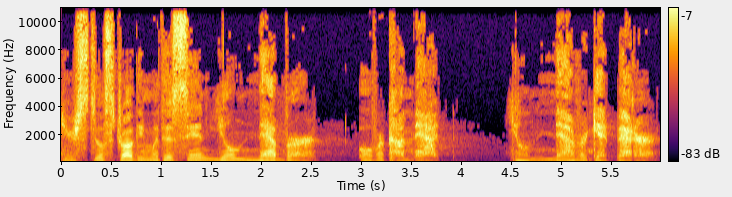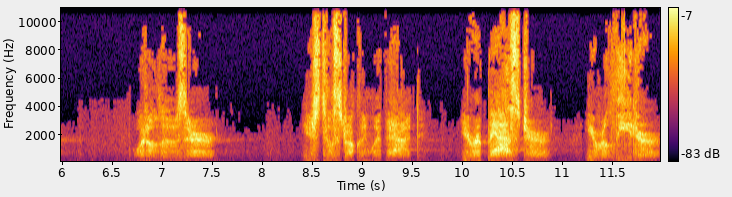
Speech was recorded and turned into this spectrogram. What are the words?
you're still struggling with this sin. You'll never overcome that. You'll never get better. What a loser. You're still struggling with that. You're a pastor. You're a leader.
